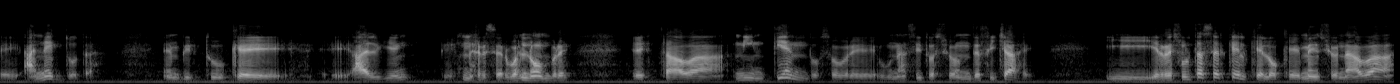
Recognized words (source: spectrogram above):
eh, anécdota en virtud que eh, alguien, me reservo el nombre, estaba mintiendo sobre una situación de fichaje. Y resulta ser que el que lo que mencionaba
